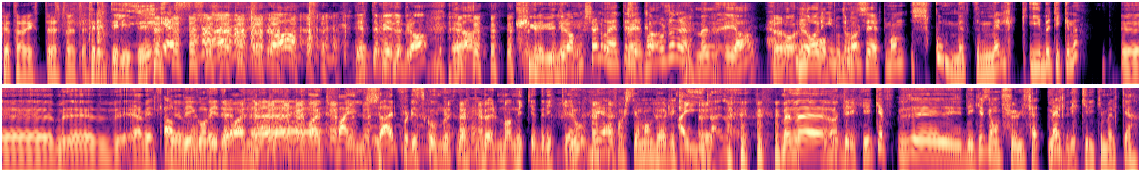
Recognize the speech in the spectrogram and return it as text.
Petra har rett, og slett. 30 liter. Yes! Dette bra! Dette begynner bra. Ja. Kubransjen er noe jeg interesserer meg for. skjønner du. Men, ja, Når introduserte man skummetmelk i butikkene? Uh, jeg vet ikke. Ja, vi går videre. Det var, en, det var et feilskjær, fordi skummet melk bør man ikke drikke. Jo, det er faktisk det man bør drikke. Nei, nei, nei. Men, uh, du drikker ikke, uh, drikker sånn full fettmelk? Jeg drikker ikke melk, jeg.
